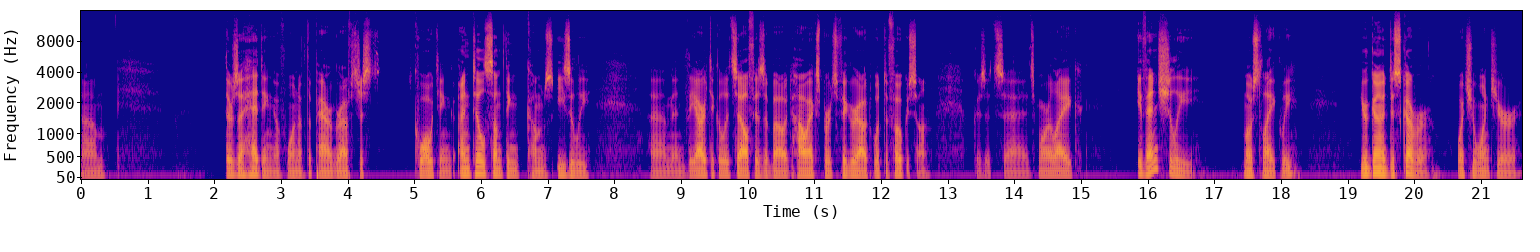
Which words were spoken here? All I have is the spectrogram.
Um, there's a heading of one of the paragraphs just quoting until something comes easily. Um, and the article itself is about how experts figure out what to focus on, because it's uh, it's more like eventually, most likely, you're gonna discover what you want your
